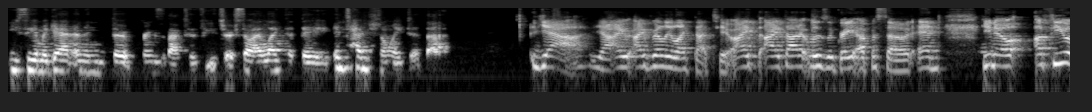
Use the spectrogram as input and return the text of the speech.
you see them again and then it brings it back to the future. So I like that they intentionally did that. Yeah, yeah, I, I really like that too. I I thought it was a great episode, and you know, a few.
